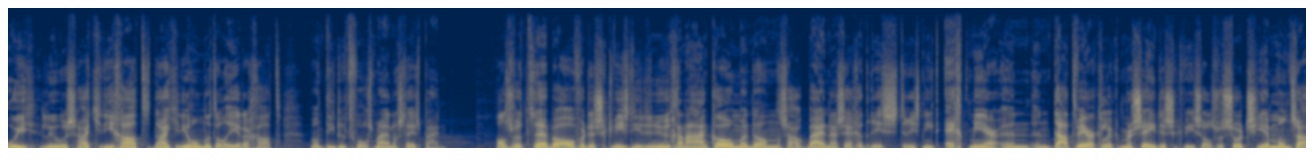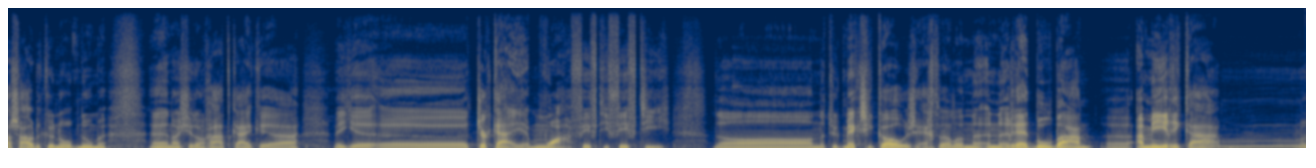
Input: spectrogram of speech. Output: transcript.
Oei, Lewis, had je die gehad, dan had je die 100 al eerder gehad. Want die doet volgens mij nog steeds pijn. Als we het hebben over de circuits die er nu gaan aankomen, dan zou ik bijna zeggen: er is, er is niet echt meer een, een daadwerkelijk Mercedes-circuit zoals we Sochi en Monza zouden kunnen opnoemen. En als je dan gaat kijken, ja, weet je, uh, Turkije, moi, 50-50. Dan natuurlijk Mexico, is echt wel een, een Red Bull baan. Uh, Amerika, 50-50.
